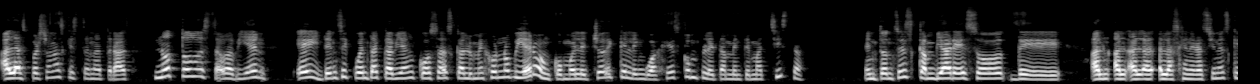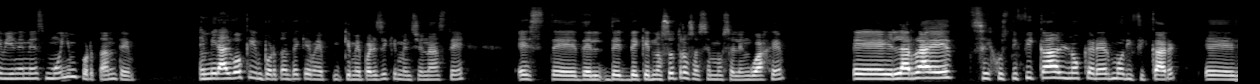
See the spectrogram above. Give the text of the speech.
a las personas que están atrás, no todo estaba bien. Hey, dense cuenta que habían cosas que a lo mejor no vieron, como el hecho de que el lenguaje es completamente machista. Entonces, cambiar eso de a, las generaciones que vienen es muy importante. Y mira, algo que importante que me, que me parece que mencionaste, este, de, que nosotros hacemos el lenguaje, eh, la RAE se justifica al no querer modificar eh,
